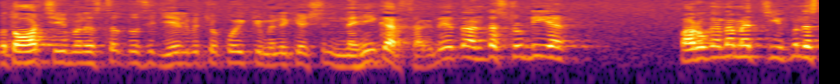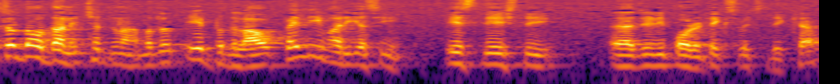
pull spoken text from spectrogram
ਬਤੌਰ ਚੀਫ ਮਿਨਿਸਟਰ ਤੁਸੀਂ ਜੇਲ੍ਹ ਵਿੱਚੋਂ ਕੋਈ ਕਮਿਊਨੀਕੇਸ਼ਨ ਨਹੀਂ ਕਰ ਸਕਦੇ। ਇਹ ਤਾਂ ਅੰਡਰਸਟੂਡ ਹੀ ਹੈ। ਪਰ ਉਹ ਕਹਿੰਦਾ, ਮੈਂ ਚੀਫ ਮਿਨਿਸਟਰ ਦਾ ਅਹੁਦਾ ਨਹੀਂ ਛੱਡਣਾ। ਮਤਲਬ ਇਹ ਬਦਲਾਅ ਪਹਿਲੀ ਵਾਰੀ ਅਸੀਂ ਇਸ ਦੇਸ਼ ਦੀ ਜਿਹੜੀ ਪੋਲਿਟਿਕਸ ਵਿੱਚ ਦੇਖਿਆ।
